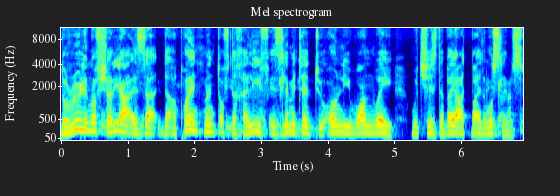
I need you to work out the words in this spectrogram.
The ruling of Sharia is that the appointment of the Khalif is limited to only one way, which is the bay'at by the Muslims.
